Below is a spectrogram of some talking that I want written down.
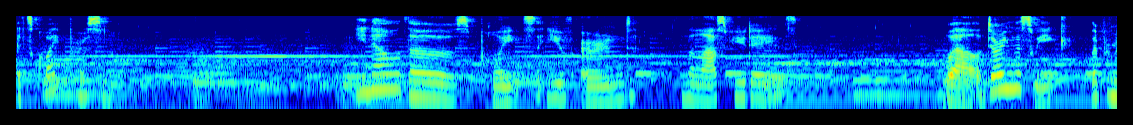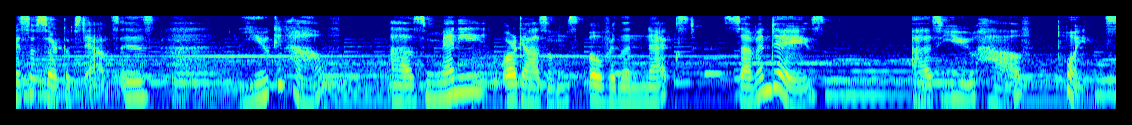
It's quite personal. You know those points that you've earned in the last few days? Well, during this week, the permissive circumstance is you can have as many orgasms over the next seven days as you have points.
